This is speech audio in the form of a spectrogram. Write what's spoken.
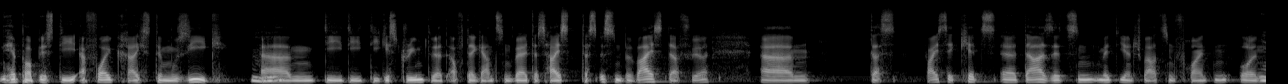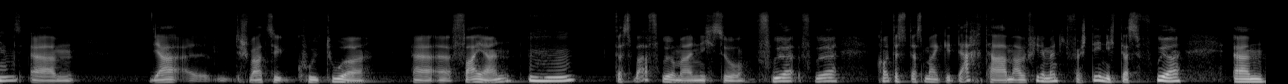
Hip-Hop ist die erfolgreichste Musik, ähm, die, die, die gestreamt wird auf der ganzen Welt. Das heißt, das ist ein Beweis dafür, ähm, dass weiße Kids äh, da sitzen mit ihren schwarzen Freunden und ja, ähm, ja äh, schwarze Kultur äh, äh, feiern. Das war früher mal nicht so. Früher, früher konntest du das mal gedacht haben, aber viele Menschen verstehen nicht, dass früher ähm,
